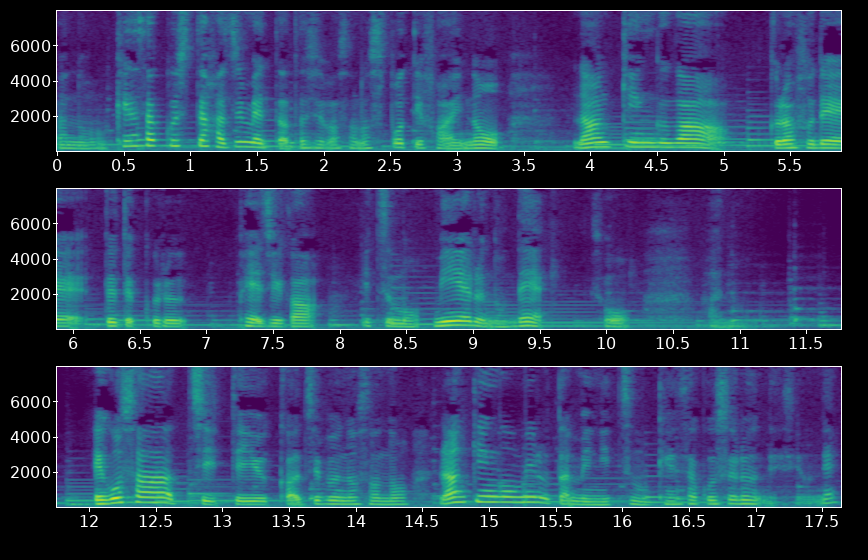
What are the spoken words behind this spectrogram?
あの、検索して初めて私はその Spotify のランキングがグラフで出てくるページがいつも見えるので、そう、あの、エゴサーチっていうか自分のそのランキングを見るためにいつも検索するんですよね。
